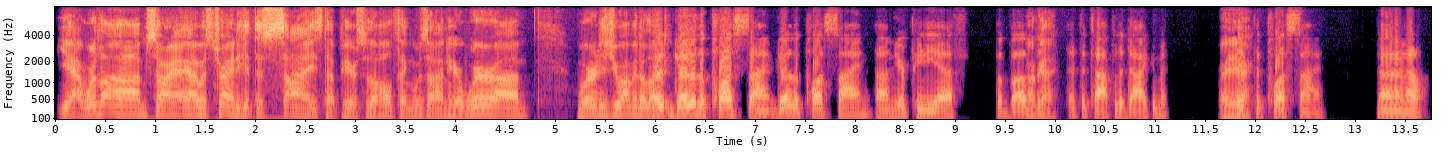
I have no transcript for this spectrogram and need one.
Yeah, we're. Uh, I'm sorry, I, I, was trying to get this sized up here, so the whole thing was on here. Where, um, where did you want me to look? Go, go to the plus sign. Go to the plus sign on your PDF above okay. the, at the top of the document. Right here. Hit the plus sign. No, no, no.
